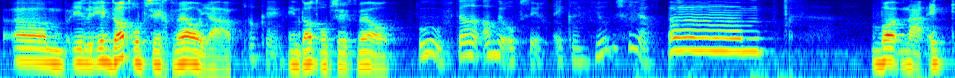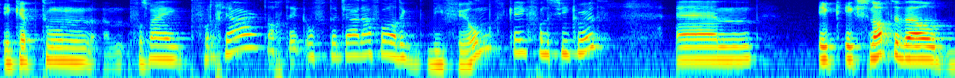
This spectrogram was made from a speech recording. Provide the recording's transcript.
Ehm, in, in dat opzicht wel, ja. Oké. In dat opzicht wel. Oeh, vertel een ander opzicht. Ik ben heel nieuwsgierig. Ehm, wat, nou, ik, ik heb toen, ehm, volgens mij vorig jaar, dacht ik, of dat jaar daarvoor, had ik die film gekeken van The Secret. En ik, ik snapte wel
